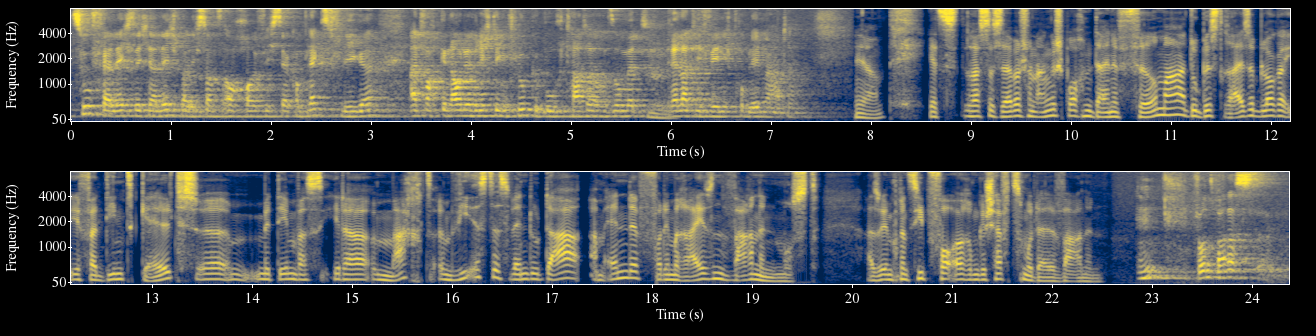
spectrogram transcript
zufällig sicherlich, weil ich sonst auch häufig sehr komplex fliege, einfach genau den richtigen Flug gebucht hatte und somit mhm. relativ wenig Probleme hatte. Ja, jetzt, du hast es selber schon angesprochen, deine Firma, du bist Reiseblogger, ihr verdient Geld äh, mit dem, was ihr da macht. Ähm, wie ist es, wenn du da am Ende vor dem Reisen warnen musst? Also im Prinzip vor eurem Geschäftsmodell warnen? Mhm. Für uns war das äh,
